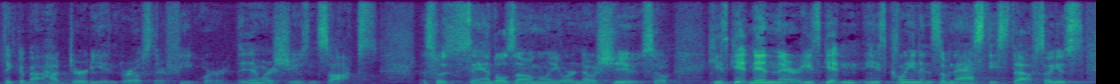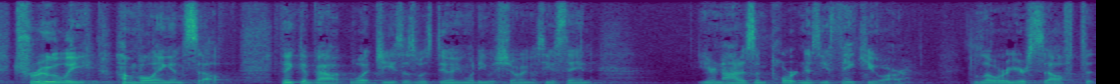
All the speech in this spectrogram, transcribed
Think about how dirty and gross their feet were. They didn't wear shoes and socks. This was sandals only or no shoes. So he's getting in there. He's getting. He's cleaning some nasty stuff. So he was truly humbling himself. Think about what Jesus was doing, what he was showing us. He was saying, "You're not as important as you think you are. Lower yourself to,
